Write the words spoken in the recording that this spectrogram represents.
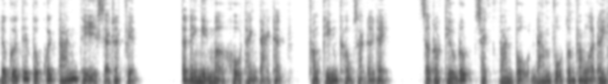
Nếu cứ tiếp tục khuếch tán thì sẽ rất phiền. Ta đề nghị mở hộ thành đại trận, phong kín không gian nơi đây, sau đó thiêu đốt sạch toàn bộ đám Vũ tuấn Phong ở đây.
